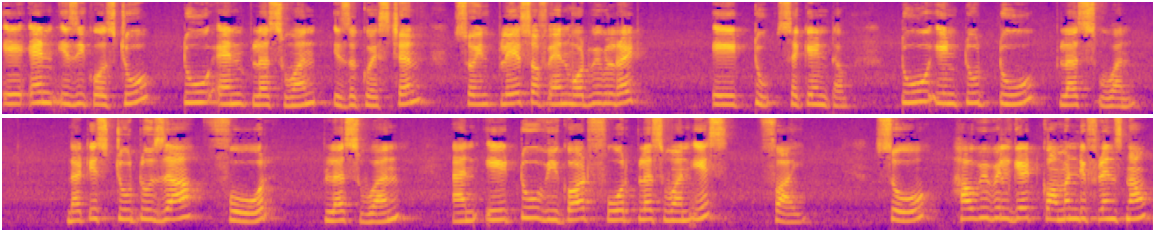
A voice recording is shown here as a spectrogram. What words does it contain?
an is equals to 2n plus 1 is a question. So in place of n what we will write? A2 second term. 2 into 2 plus 1 that is 2 to the 4 plus 1 and a2 we got 4 plus 1 is 5 so, how we will get common difference now?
